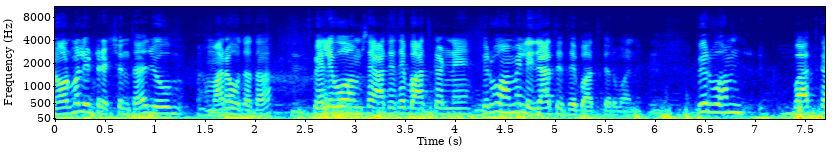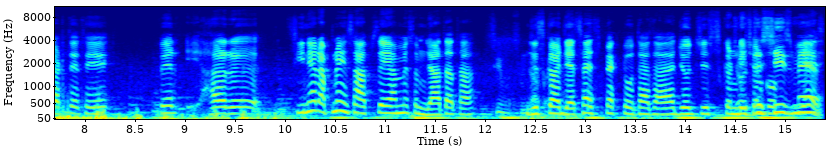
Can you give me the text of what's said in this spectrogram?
नॉर्मल इंटरेक्शन था जो हमारा होता था। पहले वो हमसे आते थे बात करने फिर वो हमें ले जाते थे बात करवाने। फिर वो हम बात करते थे फिर हर सीनियर अपने हिसाब से हमें समझाता था जिसका जैसा एक्सपेक्ट होता था जो जिस कंडीशन जिस चीज़ में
